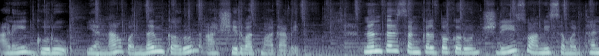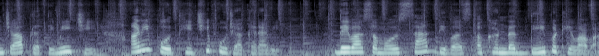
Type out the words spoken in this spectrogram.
आणि गुरु यांना वंदन करून आशीर्वाद मागावेत. नंतर संकल्प करून श्री स्वामी समर्थांच्या प्रतिमेची आणि पोथीची पूजा करावी. देवासमोर सात दिवस अखंड दीप ठेवावा.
